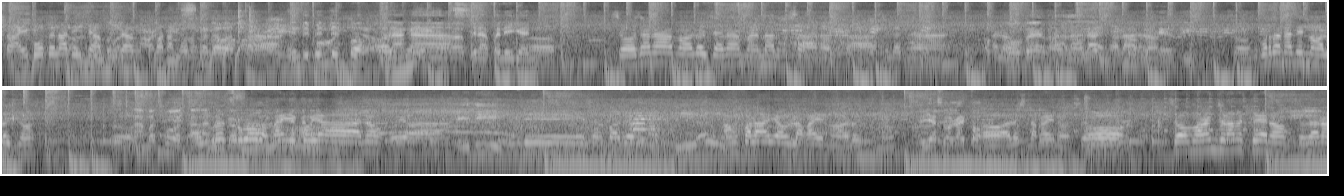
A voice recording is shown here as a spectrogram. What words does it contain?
Sa iboto natin siya biglang tumatakbo ng kagawad para Independent po, wala nga pinapanigan. Oo. so sana mga lods, sana manalo siya sa ano sa sunod na October, halalan, halalan, October no? 30. So suportahan natin mga lods, no? Salamat po at ah, Congrats nagkaroon po ng kay Kuya ano, Kuya AD. Hindi Salvador. Ang palayaw lakay mga lods, no? Alias Lakay po. Oh, alas lakay, no? So so maraming salamat kuya, no? So sana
